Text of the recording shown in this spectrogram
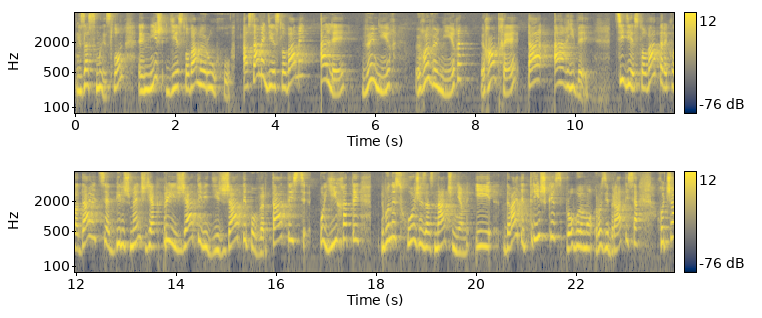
за смислом е, між дієсловами руху, а саме дієсловами aller, venir, revenir, rentrer та arriver. Ці дієслова перекладаються більш-менш як приїжджати, від'їжджати, повертатись, поїхати. Вони схожі за значенням, і давайте трішки спробуємо розібратися. Хоча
